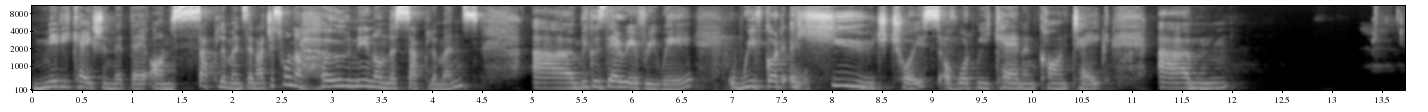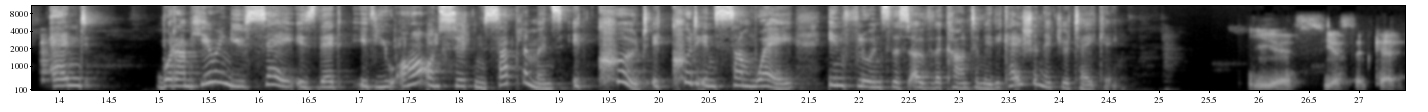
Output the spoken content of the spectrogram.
medication that they're on, supplements, and I just want to hone in on the supplements um, because they're everywhere. We've got a huge choice of what we can and can't take. Um, and what I'm hearing you say is that if you are on certain supplements, it could, it could in some way influence this over the counter medication that you're taking. Yes, yes, it can.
